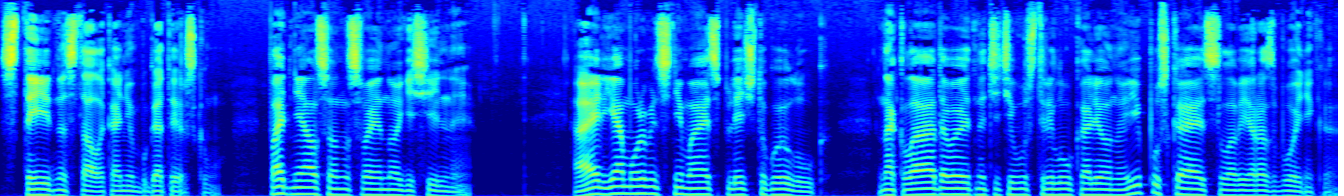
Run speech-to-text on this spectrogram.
Стыдно стало коню богатырскому. Поднялся он на свои ноги сильные. А Илья Муромец снимает с плеч тугой лук, накладывает на тетиву стрелу каленую и пускает соловья-разбойника.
